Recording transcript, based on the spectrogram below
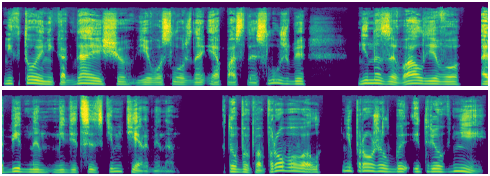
Никто и никогда еще в его сложной и опасной службе не называл его обидным медицинским термином. Кто бы попробовал, не прожил бы и трех дней.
